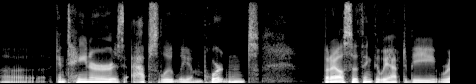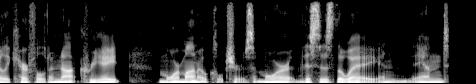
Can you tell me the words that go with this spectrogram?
uh, container is absolutely important. But I also think that we have to be really careful to not create more monocultures, more this is the way, and and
